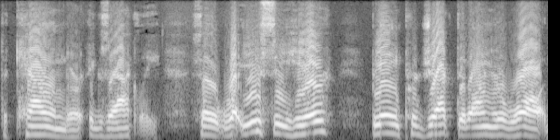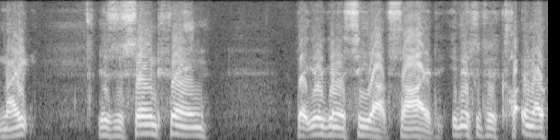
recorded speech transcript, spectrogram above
the calendar exactly. So what you see here being projected on your wall at night is the same thing that you're going to see outside. And if it's you know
